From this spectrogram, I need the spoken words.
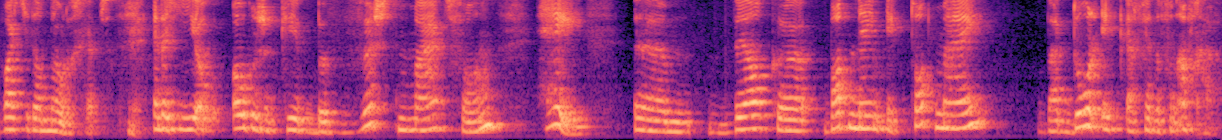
wat je dan nodig hebt. Ja. En dat je je ook, ook eens een keer bewust maakt van, hé, hey, ehm, welke, wat neem ik tot mij waardoor ik er verder van afga?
